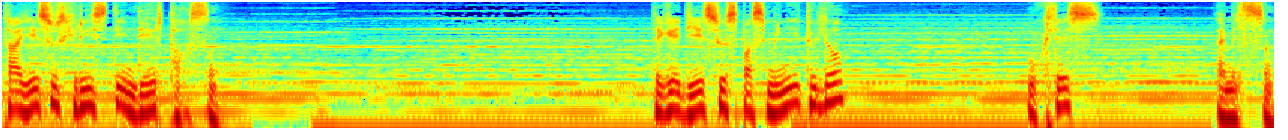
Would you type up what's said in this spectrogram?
та Есүс Христийн дээр тогсон. Тэгээд Есүс бас миний төлөө үхлээс амилсан.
